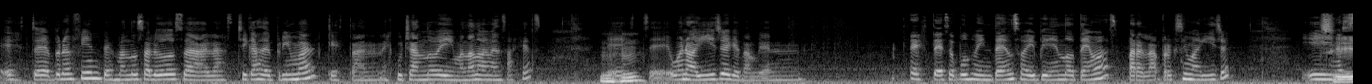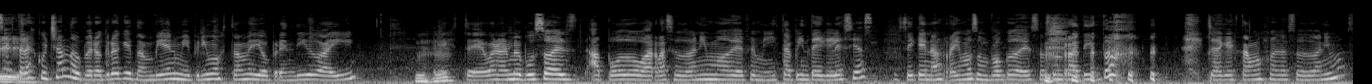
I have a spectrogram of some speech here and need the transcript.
Este, pero en fin, les mando saludos a las chicas de Primal que están escuchando y mandándome mensajes. Ujú. Este, bueno, a Guille que también este, se puso intenso ahí pidiendo temas para la próxima Guille. Y no sé Sí. si estará escuchando, pero creo que también mi primo está medio prendido ahí. Ujú. Este, bueno, él me puso el apodo barra seudónimo de feminista Pinta Iglesias, así que nos reímos un poco de eso hace un ratito, ya que estamos con los seudónimos.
